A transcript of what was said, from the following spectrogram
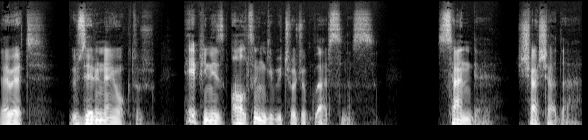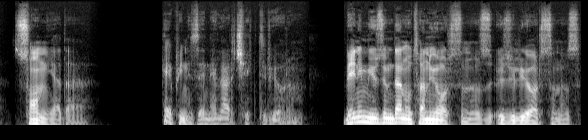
Evet, üzerine yoktur. Hepiniz altın gibi çocuklarsınız. Sen de, Şaşa da, Sonya da, hepinize neler çektiriyorum. Benim yüzümden utanıyorsunuz, üzülüyorsunuz.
